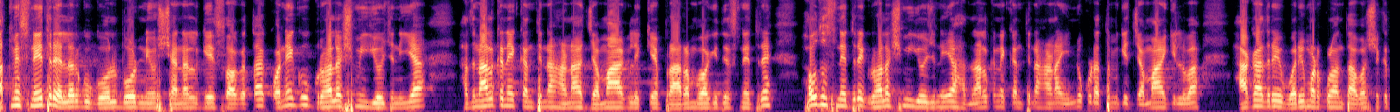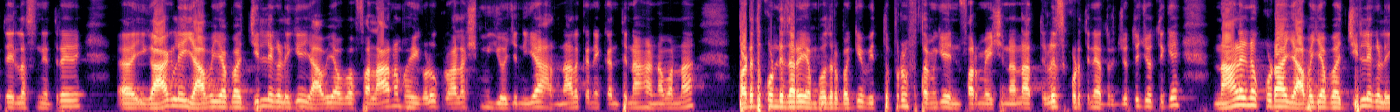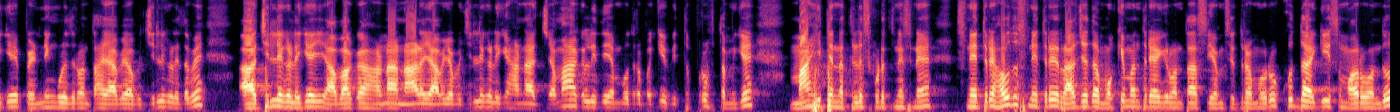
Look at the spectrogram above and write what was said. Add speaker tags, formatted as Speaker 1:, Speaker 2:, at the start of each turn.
Speaker 1: ಆತ್ಮೀಯ ಸ್ನೇಹಿತರೆ, ಎಲ್ಲರಿಗೂ ಗೋಲ್ ಬೋರ್ಡ್ ನ್ಯೂಸ್ ಚಾನೆಲ್ಗೆ ಸ್ವಾಗತ. ಕೊನೆಗೂ ಗೃಹಲಕ್ಷ್ಮಿ ಯೋಜನೆಯ ಹದಿನಾಲ್ಕನೇ ಕಂತಿನ ಹಣ ಜಮಾ ಆಗಲಿಕ್ಕೆ ಪ್ರಾರಂಭವಾಗಿದೆ ಸ್ನೇಹಿತರೆ. ಹೌದು ಸ್ನೇಹಿತರೆ, ಗೃಹಲಕ್ಷ್ಮಿ ಯೋಜನೆಯ ಹದಿನಾಲ್ಕನೇ ಕಂತಿನ ಹಣ ಇನ್ನೂ ಕೂಡ ತಮಗೆ ಜಮಾ ಆಗಿಲ್ವಾ? ಹಾಗಾದರೆ ವರಿ ಮಾಡ್ಕೊಳ್ಳುವಂತ ಅವಶ್ಯಕತೆ ಇಲ್ಲ ಸ್ನೇಹಿತರೆ. ಈಗಾಗಲೇ ಯಾವ ಯಾವ ಜಿಲ್ಲೆಗಳಿಗೆ ಯಾವ ಯಾವ ಫಲಾನುಭವಿಗಳು ಗೃಹಲಕ್ಷ್ಮಿ ಯೋಜನೆಯ ಹದಿನಾಲ್ಕನೇ ಕಂತಿನ ಹಣವನ್ನ ಪಡೆದುಕೊಂಡಿದ್ದಾರೆ ಎಂಬುದರ ಬಗ್ಗೆ ವಿತ್ ಪ್ರೂಫ್ ತಮಗೆ ಇನ್ಫಾರ್ಮೇಶನ್ ಅನ್ನ ತಿಳಿಸ್ಕೊಡ್ತೀನಿ. ಅದ್ರ ಜೊತೆ ಜೊತೆಗೆ ನಾಳೆನೂ ಕೂಡ ಯಾವ ಯಾವ ಜಿಲ್ಲೆಗಳಿಗೆ ಪೆಂಡಿಂಗ್ ಉಳಿದಿರುವಂತಹ ಯಾವ ಯಾವ ಜಿಲ್ಲೆಗಳಿದಾವೆ, ಆ ಜಿಲ್ಲೆಗಳಿಗೆ ಯಾವಾಗ ಹಣ, ನಾಳೆ ಯಾವ ಯಾವ ಜಿಲ್ಲೆಗಳಿಗೆ ಹಣ ಜಮಾ ಆಗಲಿದೆ ಎಂಬುದರ ಬಗ್ಗೆ ವಿತ್ ಪ್ರೂಫ್ ತಮಗೆ ಮಾಹಿತಿಯನ್ನ ತಿಳಿಸ್ಕೊಡ್ತೀನಿ ಸ್ನೇಹ, ಸ್ನೇಹಿತರೆ. ಹೌದು ಸ್ನೇಹಿತರೆ, ರಾಜ್ಯದ ಮುಖ್ಯಮಂತ್ರಿ ಆಗಿರುವಂತಹ ಸಿಎಂ ಸಿದ್ದರಾಮಯ್ಯ ಖುದ್ದಾಗಿ ಸುಮಾರು ಒಂದು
